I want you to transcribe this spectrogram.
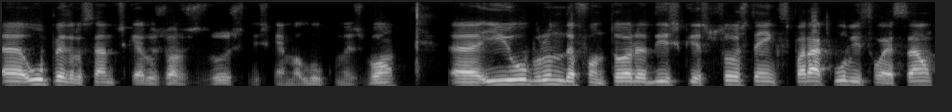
Uh, o Pedro Santos, que era o Jorge Jesus, diz que é maluco, mas bom. Uh, e o Bruno da Fontoura diz que as pessoas têm que separar clube e seleção.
